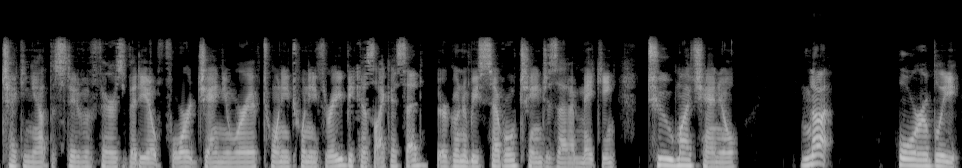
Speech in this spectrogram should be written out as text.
checking out the State of Affairs video for January of 2023 because like I said, there are going to be several changes that I'm making to my channel. Not horribly,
